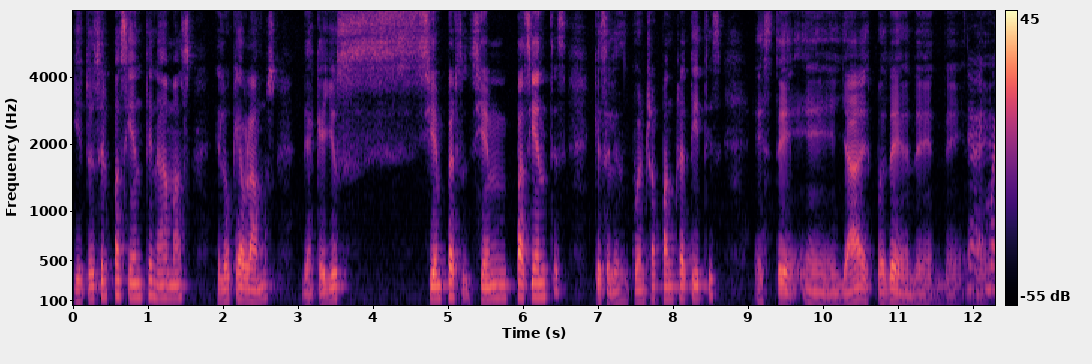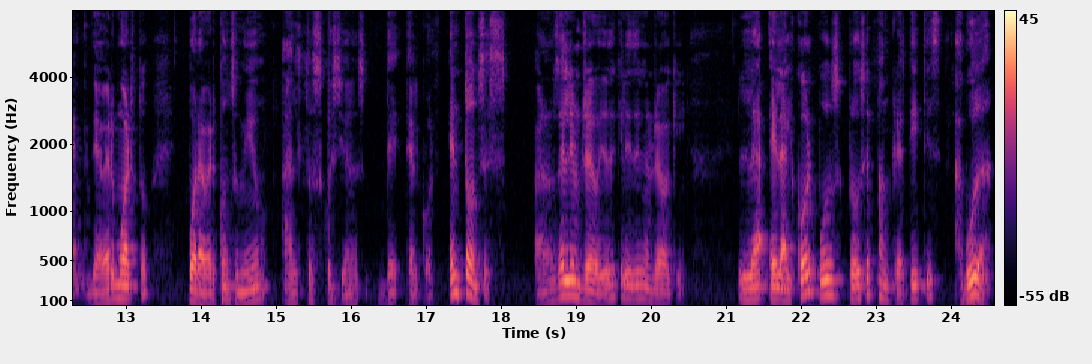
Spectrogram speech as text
Y entonces el paciente nada más es lo que hablamos de aquellos 100, pers- 100 pacientes que se les encuentra pancreatitis este, eh, ya después de, de- de- De haber de- haber muerto por haber consumido altas cuestiones de, alcohol. Entonces, para no hacerle enredo, yo sé que le dicen enredo aquí, la- el alcohol produce pancreatitis aguda,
